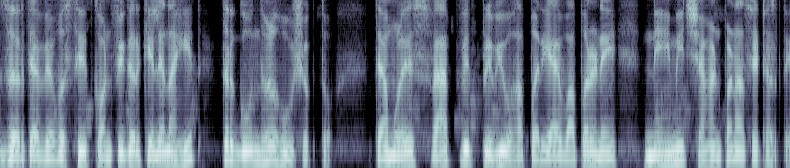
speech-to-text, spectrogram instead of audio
जर त्या व्यवस्थित कॉन्फिगर केल्या नाहीत तर गोंधळ होऊ शकतो. त्यामुळे स्वॅप विथ प्रिव्ह्यू हा पर्याय वापरणे नेहमीच शहाणपणाचे ठरते.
